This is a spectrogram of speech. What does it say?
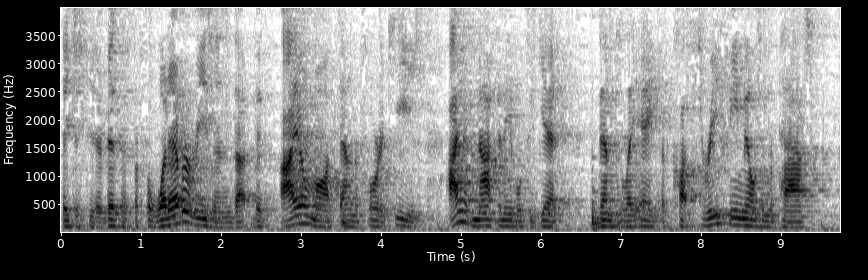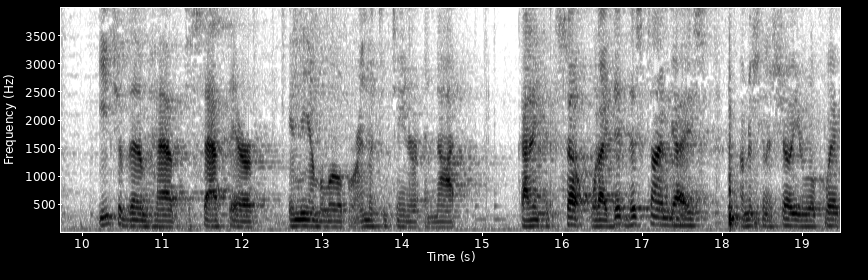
they just do their business. But for whatever reason, the, the Io moth down in the Florida Keys, I have not been able to get them to lay eggs. I've caught three females in the past. Each of them have just sat there in the envelope or in the container and not got anything. So what I did this time, guys, I'm just gonna show you real quick.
